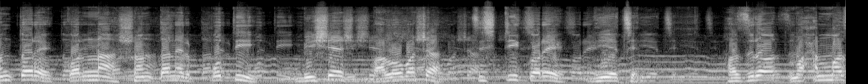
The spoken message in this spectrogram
অন্তরে কন্যা সন্তানের প্রতি বিশেষ ভালোবাসা সৃষ্টি করে দিয়েছে। হজরত মোহাম্মদ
